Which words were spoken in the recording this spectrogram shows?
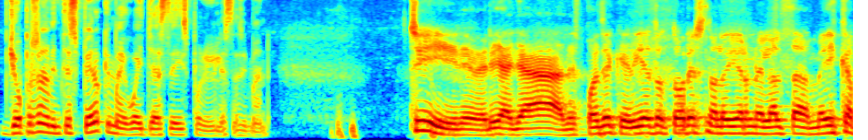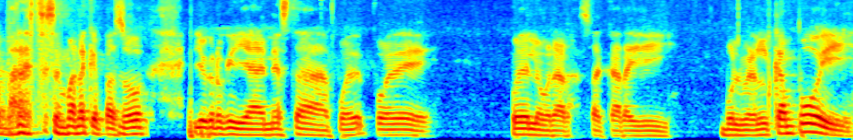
yo personalmente espero que My White ya esté disponible esta semana. Sí, debería ya. Después de que 10 doctores no le dieron el alta médica para esta semana que pasó, yo creo que ya en esta puede, puede, puede lograr sacar ahí, volver al campo y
